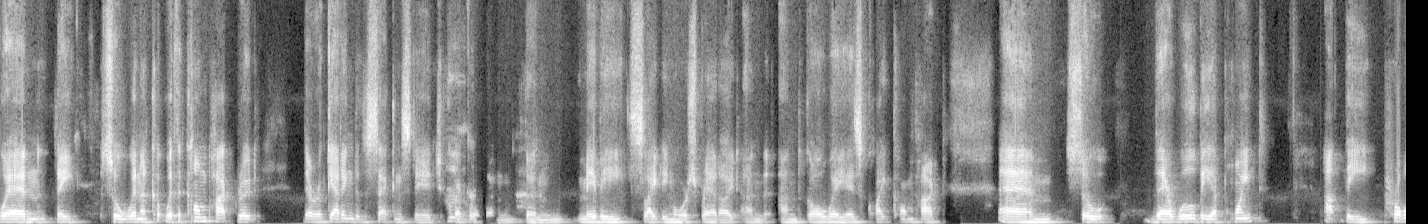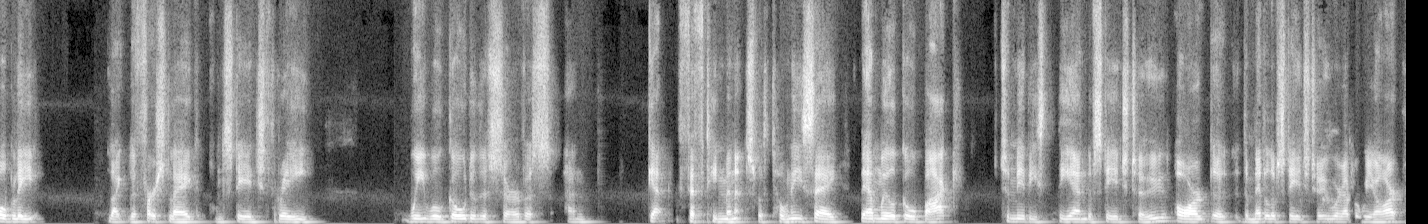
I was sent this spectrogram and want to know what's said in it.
when they so when a, with a compact route they were getting to the second stage hmm. quicker than, than maybe slightly more spread out and and Galway is quite compact um, so there will be a point at the probably like the first leg on stage three we will go to the service and get 15 minutes with Tony say then we'll go back to maybe the end of stage two or the, the middle of stage two, wherever we are,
